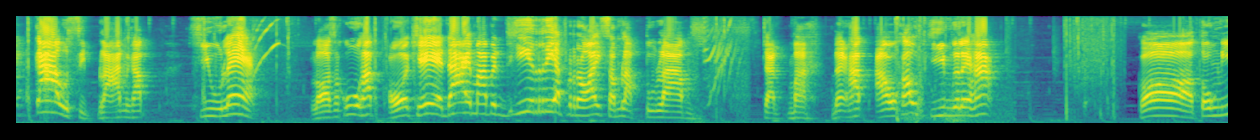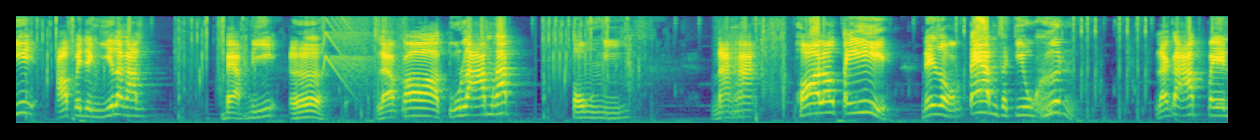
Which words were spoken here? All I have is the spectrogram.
2,290 ล้านครับ คิวแรก รอสักครู่ครับ โอเค ได้มาเป็นที่เรียบร้อยสำหรับตุลาม จัดมานะครับ เอาเข้าทีมกันเลยฮะ ก็ตรงนี้เอาเป็นอย่างนี้ล้วกัน แบบนี้ เออ แล้วก็ตุลามครับ ตรงนี้นะฮะ พอเราตีในสองแต้มสกิลขึ้น แล้วก็อัพเป็น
